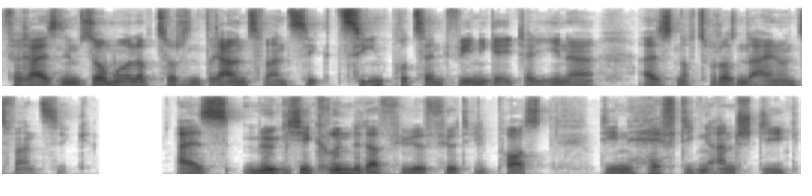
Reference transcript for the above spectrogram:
verreisen im Sommerurlaub 2023 10% weniger Italiener als noch 2021. Als mögliche Gründe dafür führt Il Post den heftigen Anstieg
